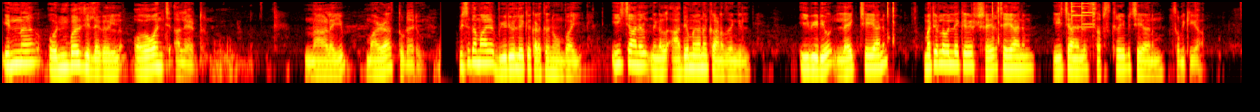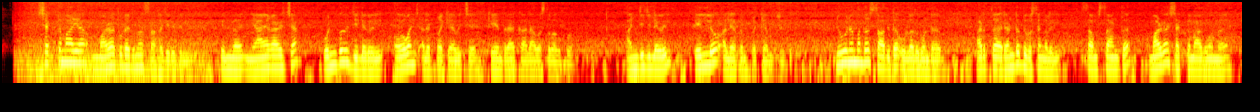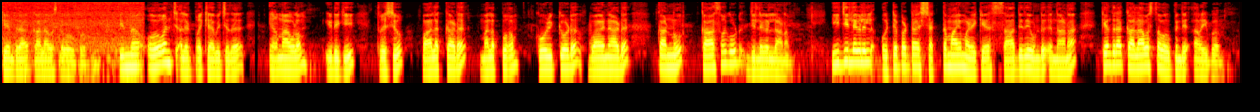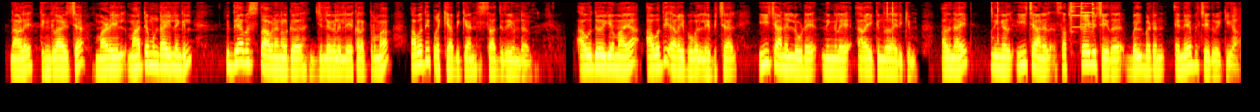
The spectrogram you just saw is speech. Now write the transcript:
ഇന്ന് ഒൻപത് ജില്ലകളിൽ ഓറഞ്ച് അലേർട്ട്. നാളെയും മഴ തുടരും. വിശദമായ വീഡിയോയിലേക്ക് കടക്കുന്നതിന് മുമ്പായി ഈ ചാനൽ നിങ്ങൾ ആദ്യമായാണ് കാണുന്നതെങ്കിൽ ഈ വീഡിയോ ലൈക്ക് ചെയ്യാനും മറ്റുള്ളവരിലേക്ക് ഷെയർ ചെയ്യാനും ഈ ചാനൽ സബ്സ്ക്രൈബ് ചെയ്യാനും ശ്രമിക്കുക. ശക്തമായ മഴ തുടരുന്ന സാഹചര്യത്തിൽ ഇന്ന് ഞായറാഴ്ച ഒൻപത് ജില്ലകളിൽ ഓറഞ്ച് അലർട്ട് പ്രഖ്യാപിച്ച് കേന്ദ്ര കാലാവസ്ഥാ വകുപ്പ് അഞ്ച് ജില്ലകളിൽ യെല്ലോ അലർട്ടും പ്രഖ്യാപിച്ചു. ന്യൂനമർദ്ദ സാധ്യത ഉള്ളതുകൊണ്ട് അടുത്ത രണ്ട് ദിവസങ്ങളിൽ സംസ്ഥാനത്ത് മഴ ശക്തമാകുമെന്ന് കേന്ദ്ര കാലാവസ്ഥാ വകുപ്പ്. ഇന്ന് ഓറഞ്ച് അലർട്ട് പ്രഖ്യാപിച്ചത് എറണാകുളം ഇടുക്കി തൃശൂർ പാലക്കാട് മലപ്പുറം കോഴിക്കോട് വയനാട് കണ്ണൂർ കാസർഗോഡ് ജില്ലകളിലാണ്. ഈ ജില്ലകളിൽ ഒറ്റപ്പെട്ട ശക്തമായ മഴയ്ക്ക് സാധ്യതയുണ്ട് എന്നാണ് കേന്ദ്ര കാലാവസ്ഥാ വകുപ്പിന്റെ അറിയിപ്പ്. നാളെ തിങ്കളാഴ്ച മഴയിൽ മാറ്റമുണ്ടായില്ലെങ്കിൽ വിദ്യാഭ്യാസ സ്ഥാപനങ്ങൾക്ക് ജില്ലകളിലെ കളക്ടർമാർ അവധി പ്രഖ്യാപിക്കാൻ സാധ്യതയുണ്ട്. ഔദ്യോഗികമായ അവധി അറിയിപ്പുകൾ ലഭിച്ചാൽ ഈ ചാനലിലൂടെ നിങ്ങളെ അറിയിക്കുന്നതായിരിക്കും. അതിനായി നിങ്ങൾ ഈ ചാനൽ സബ്സ്ക്രൈബ് ചെയ്ത് ബെൽ ബട്ടൺ എനേബിൾ ചെയ്തു വയ്ക്കുക.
